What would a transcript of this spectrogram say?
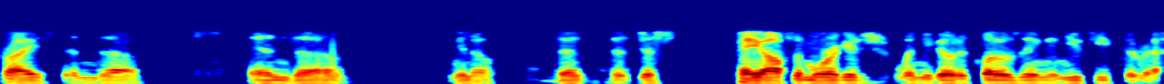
price, and uh, and uh, you know, the, the just pay off the mortgage when you go to closing, and you keep the rest.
